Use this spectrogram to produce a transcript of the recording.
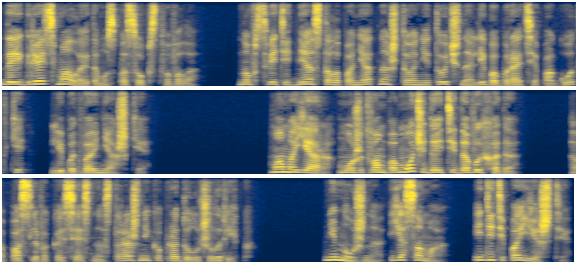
да и грязь мало этому способствовала. Но в свете дня стало понятно, что они точно либо братья-погодки, либо двойняшки. «Мама Яра, может вам помочь дойти до выхода?» Опасливо косясь на стражника, продолжил Рик. «Не нужно, я сама. Идите поешьте,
